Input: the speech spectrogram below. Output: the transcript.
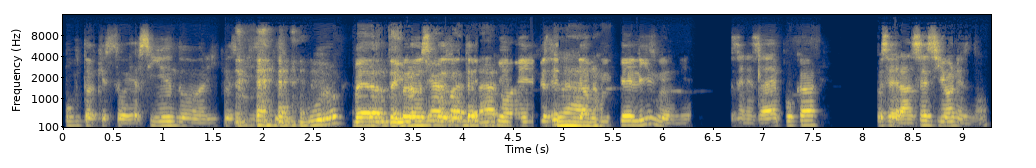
puta, ¿qué estoy haciendo, marica? Es, es- un burro, Pero tengo pero que después terminó y me sentía Claro. muy feliz, güey. Pues en esa época, pues eran sesiones, ¿no?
